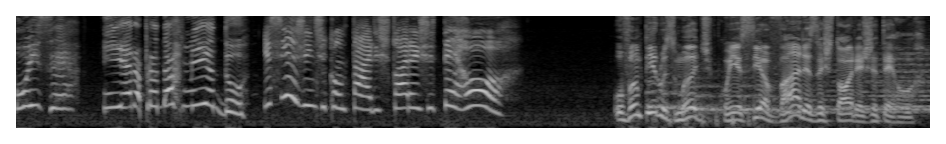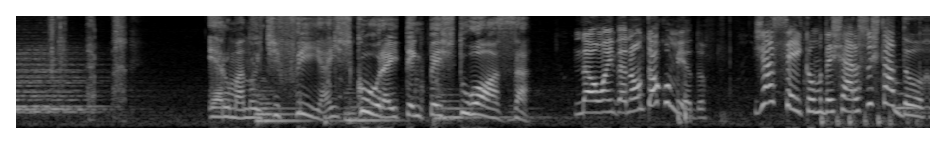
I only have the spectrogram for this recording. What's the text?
Pois é. E era pra dar medo. E se a gente contar histórias de terror? O vampiro Smudge conhecia várias histórias de terror. Era uma noite fria, escura e tempestuosa. Não, ainda não tô com medo. Já sei como deixar assustador.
